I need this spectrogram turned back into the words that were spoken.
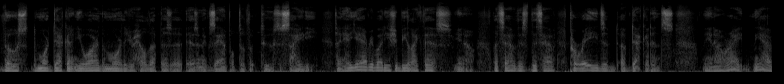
those the more decadent you are, the more that you're held up as a as an example to the, to society. Saying, hey, yeah, everybody should be like this. You know, let's have this. Let's have parades of, of decadence. You know, right? Yeah,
